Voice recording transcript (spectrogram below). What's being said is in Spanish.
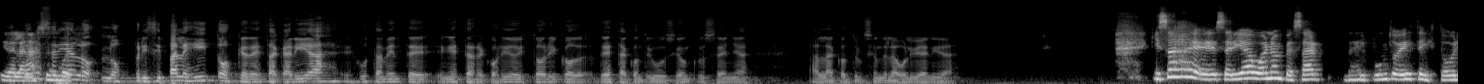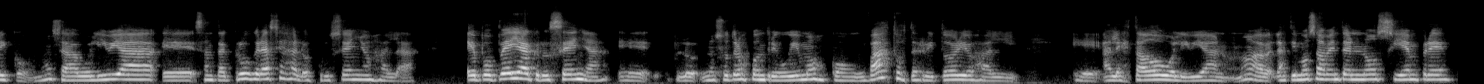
y de la ¿Cuáles serían los principales hitos que destacarías eh, justamente en este recorrido histórico de esta contribución cruceña a la construcción de la bolivianidad? Quizás eh, sería bueno empezar desde el punto de vista histórico, ¿no? O sea, Bolivia, eh, Santa Cruz, gracias a los cruceños, a la epopeya cruceña, eh, nosotros contribuimos con vastos territorios al, al Estado boliviano, ¿no? Lastimosamente no siempre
